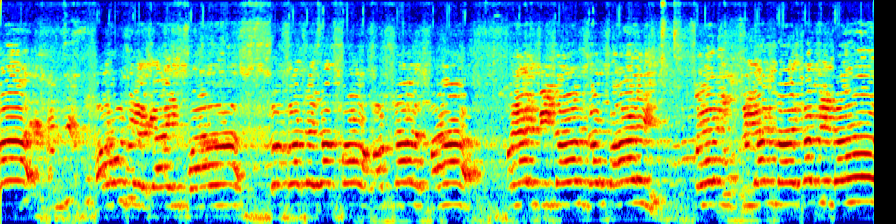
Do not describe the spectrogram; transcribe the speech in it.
ว่าเขาเนี่ยใหญ่กว่าแล้วก็ได้รับมอบอำนาจมาไม่ให้พี่น้องเข้าไปส่งเสียงเลยครับพี่น้อง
